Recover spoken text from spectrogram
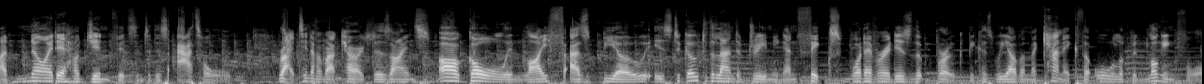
I've no idea how Jin fits into this at all. Right, enough about character designs. Our goal in life, as Byou, is to go to the land of dreaming and fix whatever it is that broke, because we are the mechanic that all have been longing for.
